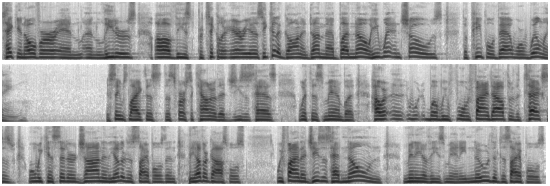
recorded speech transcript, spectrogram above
taking over and, and leaders of these particular areas. He could have gone and done that, but no, he went and chose the people that were willing. It seems like this, this first encounter that Jesus has with this man, but how, uh, what, we, what we find out through the text is when we consider John and the other disciples and the other gospels we find that Jesus had known many of these men. He knew the disciples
